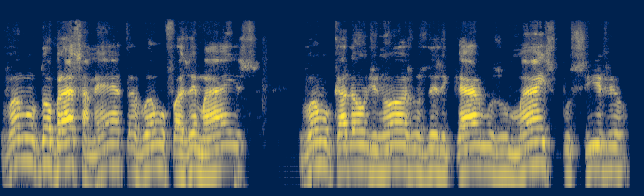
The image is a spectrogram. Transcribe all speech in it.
Vamos dobrar essa meta, vamos fazer mais, vamos cada um de nós nos dedicarmos o mais possível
